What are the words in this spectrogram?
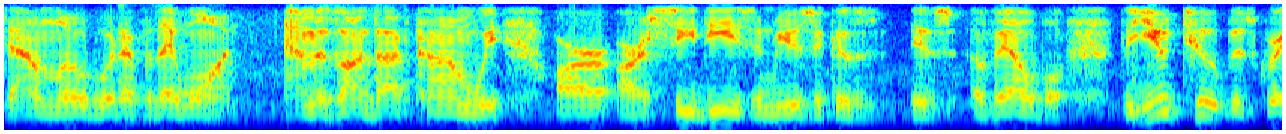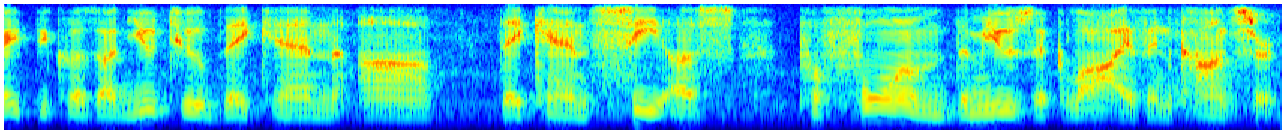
download whatever they want. Amazon.com, we our our CDs and music is is available. The YouTube is great because on YouTube they can uh, they can see us perform the music live in concert.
